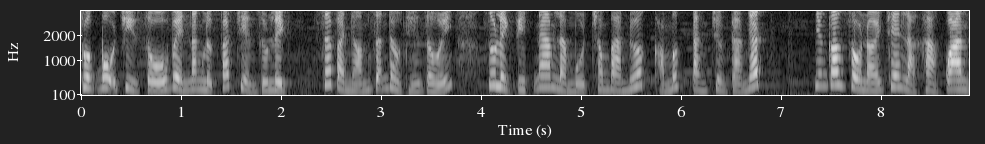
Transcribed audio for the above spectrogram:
thuộc Bộ Chỉ số về năng lực phát triển du lịch, xếp vào nhóm dẫn đầu thế giới, du lịch Việt Nam là một trong ba nước có mức tăng trưởng cao nhất. Những con số nói trên là khả quan,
